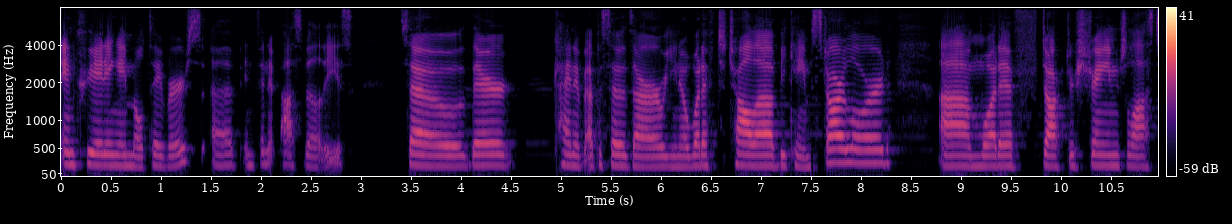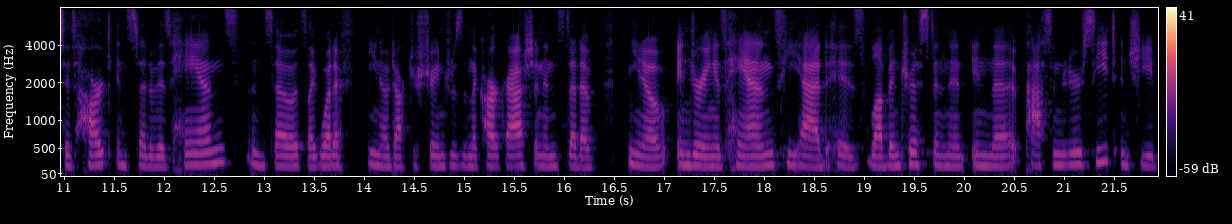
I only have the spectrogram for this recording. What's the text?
and creating a multiverse of infinite possibilities. So their kind of episodes are, you know, what if T'Challa became Star Lord? Um, what if Doctor Strange lost his heart instead of his hands? And so it's like, what if, you know, Doctor Strange was in the car crash and instead of, you know, injuring his hands, he had his love interest in the, in the passenger seat and she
